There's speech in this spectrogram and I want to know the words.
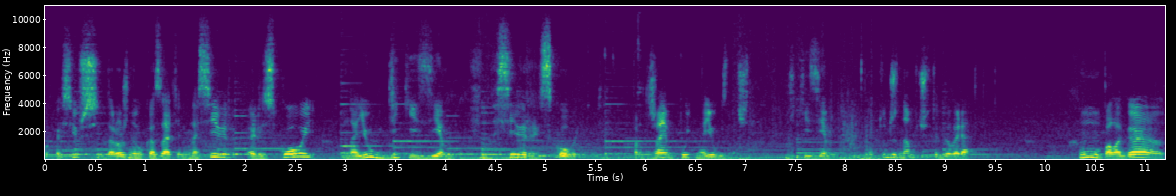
Покосившийся дорожный указатель. На север рисковый, на юг дикие земли. на север рисковый. Продолжаем путь на юг, значит дикие земли. Но тут же нам что-то говорят. Хм, полагаю,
